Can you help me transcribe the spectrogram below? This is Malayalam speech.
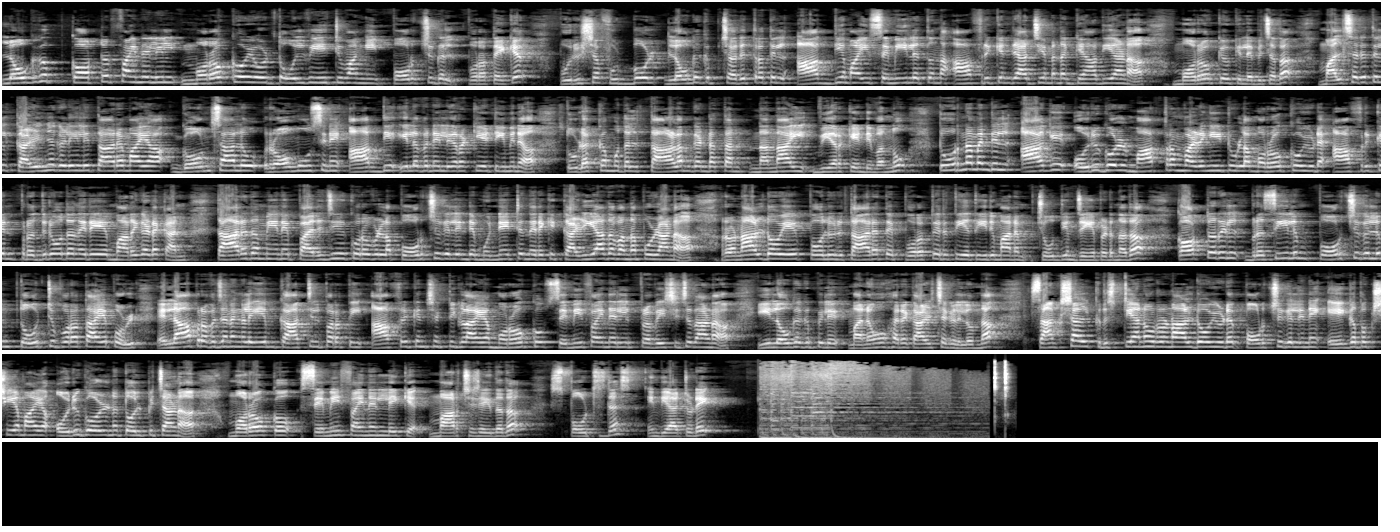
ലോകകപ്പ് ക്വാർട്ടർ ഫൈനലിൽ മൊറോക്കോയോട് തോൽവി ഏറ്റുവാങ്ങി പോർച്ചുഗൽ പുറത്തേക്ക്. പുരുഷ ഫുട്ബോൾ ലോകകപ്പ് ചരിത്രത്തിൽ ആദ്യമായി സെമിയിലെത്തുന്ന ആഫ്രിക്കൻ രാജ്യമെന്ന ഖ്യാതിയാണ് മൊറോക്കോയ്ക്ക് ലഭിച്ചത്. മത്സരത്തിൽ കഴിഞ്ഞ കളിയിലെ താരമായ ഗോൺസാലോ റോമോസിനെ ആദ്യ ഇലവനിൽ ഇറക്കിയ ടീമിന് തുടക്കം മുതൽ താളം കണ്ടെത്താൻ നന്നായി വിയർക്കേണ്ടി വന്നു. ടൂർണമെന്റിൽ ആകെ ഒരു ഗോൾ മാത്രം വഴങ്ങിയിട്ടുള്ള മൊറോക്കോയുടെ ആഫ്രിക്കൻ പ്രതിരോധ നിരയെ മറികടക്കാൻ താരതമ്യേന പരിചയക്കുറവുള്ള പോർച്ചുഗലിന്റെ മുന്നേറ്റ നിരക്ക് കഴിയാതെ വന്നപ്പോഴാണ് റൊണാൾഡോയെ പോലൊരു താരത്തെ പുറത്തിരുത്തിയ തീരുമാനം ചോദ്യം ചെയ്യപ്പെടുന്നത്. ക്വാർട്ടറിൽ ബ്രസീലും പോർച്ചുഗലും തോറ്റു പുറത്തായപ്പോൾ എല്ലാ പ്രവചനങ്ങളെയും കാറ്റിൽ പറത്തി ആഫ്രിക്കൻ ശക്തികളായ മൊറോക്കോ സെമി ഫൈനലിൽ പ്രവേശിച്ചതാണ് ഈ ലോകകപ്പിലെ മനോഹര കാഴ്ചകളിലൊന്ന്. സാക്ഷാൽ ക്രിസ്ത്യാനോ റൊണാൾഡോയുടെ പോർച്ചുഗലിനെ ഏകപക്ഷീയമായ ഒരു ഗോളിന് തോൽപ്പിച്ചാണ് മൊറോക്കോ സെമി ഫൈനലിലേക്ക് മാർച്ച് ചെയ്തത് സ്പോർട്സ് ഡെസ്ക് ഇന്ത്യ ടുഡേ.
